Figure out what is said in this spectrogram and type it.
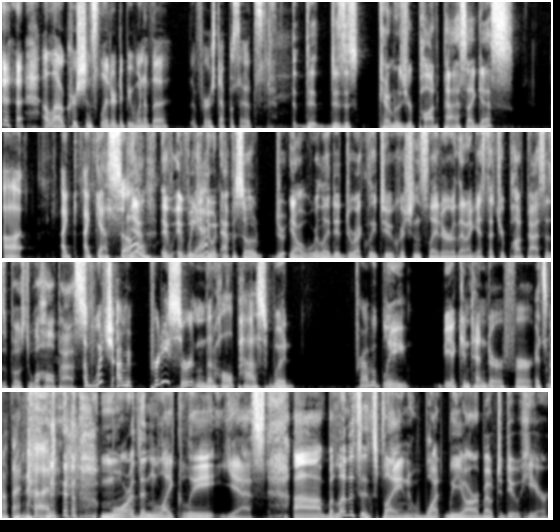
allow Christian Slater to be one of the, the first episodes. D- does this count as your pod pass, I guess? Uh, I, I guess so. Yeah. If, if we can do an episode, you know, related directly to Christian Slater, then I guess that's your pod pass as opposed to a hall pass. Of which I'm pretty certain that Hall Pass would probably be a contender for It's Not That Bad. More than likely, yes. Uh, but let us explain what we are about to do here.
